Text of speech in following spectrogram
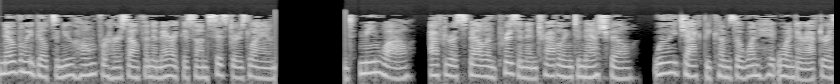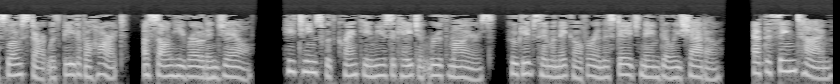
Novalee builds a new home for herself and Americus on Sister's land. Meanwhile, after a spell in prison and traveling to Nashville, Willy Jack becomes a one-hit wonder after a slow start with Beat of a Heart, a song he wrote in jail. He teams with cranky music agent Ruth Myers, who gives him a makeover in the stage name Billy Shadow. At the same time,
